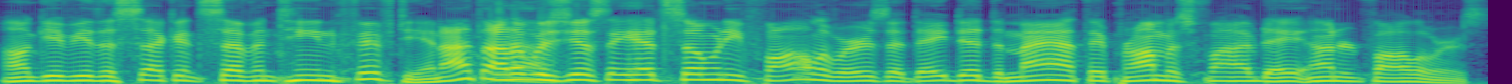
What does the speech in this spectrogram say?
I'll give you the second seventeen fifty. And I thought it was just they had so many followers that they did the math. They promised five to eight hundred followers,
